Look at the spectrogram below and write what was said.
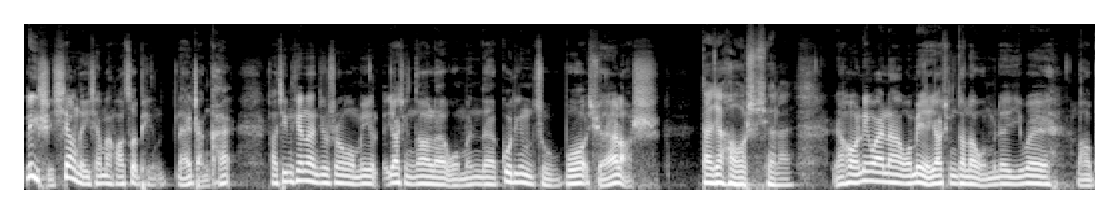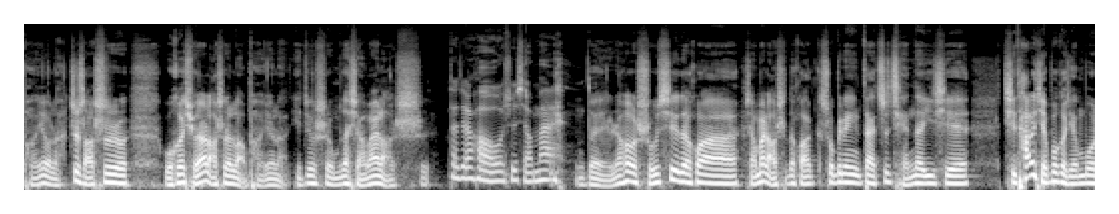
历史向的一些漫画作品来展开。好，今天呢，就是我们也邀请到了我们的固定主播雪莱老师。大家好，我是雪莱。然后另外呢，我们也邀请到了我们的一位老朋友了，至少是我和雪莱老师的老朋友了，也就是我们的小麦老师。大家好，我是小麦。对，然后熟悉的话，小麦老师的话，说不定在之前的一些其他的一些播客节目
